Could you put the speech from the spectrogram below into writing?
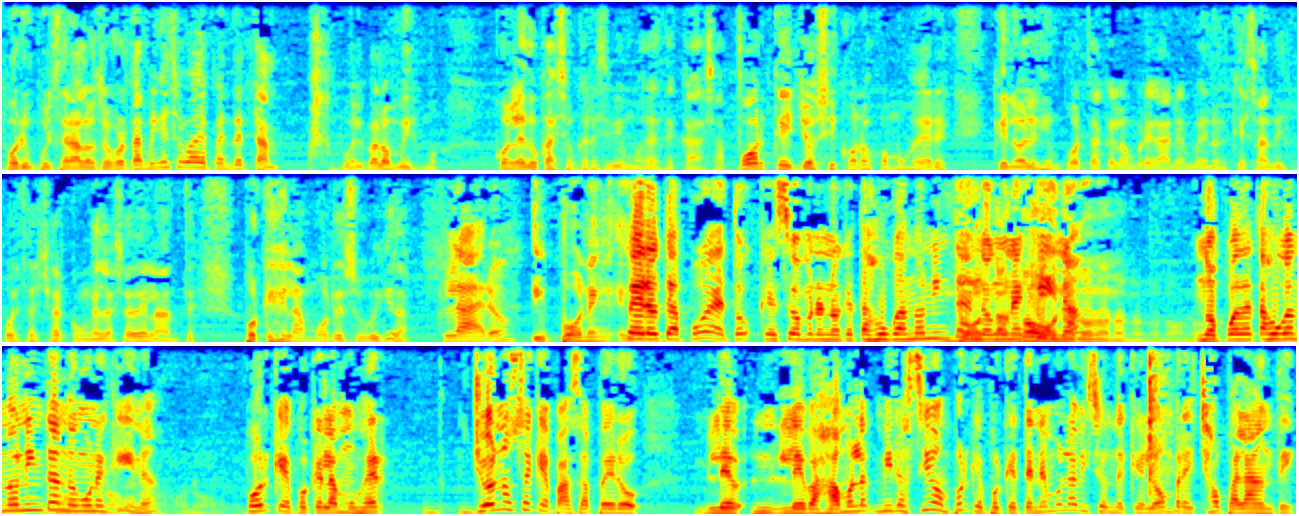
por impulsar al otro. Pero también eso va a depender, tam- vuelve a lo mismo, con la educación que recibimos desde casa. Porque yo sí conozco mujeres que no les importa que el hombre gane menos y que están dispuestas a echar con él hacia adelante porque es el amor de su vida. Claro. Y ponen... en- Pero te apuesto que ese hombre no es que está jugando Nintendo No, en una no, esquina. No, no, no, no, no, no, No puede estar jugando Nintendo en una esquina. no, no. ¿Por qué? Porque la mujer, yo no sé qué pasa, pero le, le bajamos la admiración. ¿Por qué? Porque tenemos la visión de que el hombre echado para adelante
